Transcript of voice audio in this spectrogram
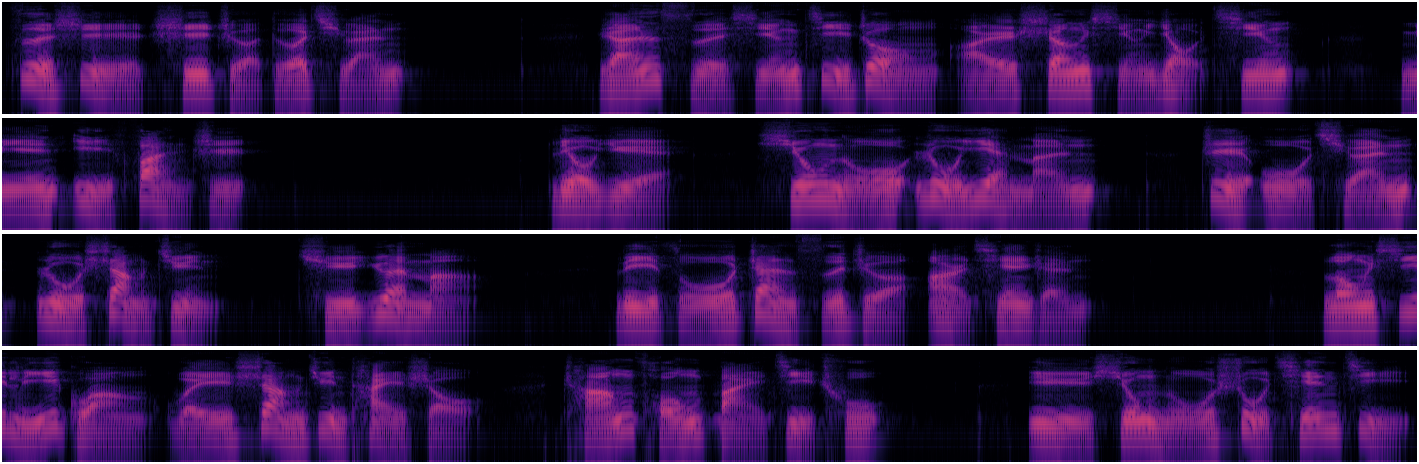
自是吃者得全。然死刑既重，而生刑又轻，民亦犯之。六月，匈奴入雁门，至武泉，入上郡，取苑马，立足战死者二千人。陇西李广为上郡太守，常从百骑出，遇匈奴数千骑，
